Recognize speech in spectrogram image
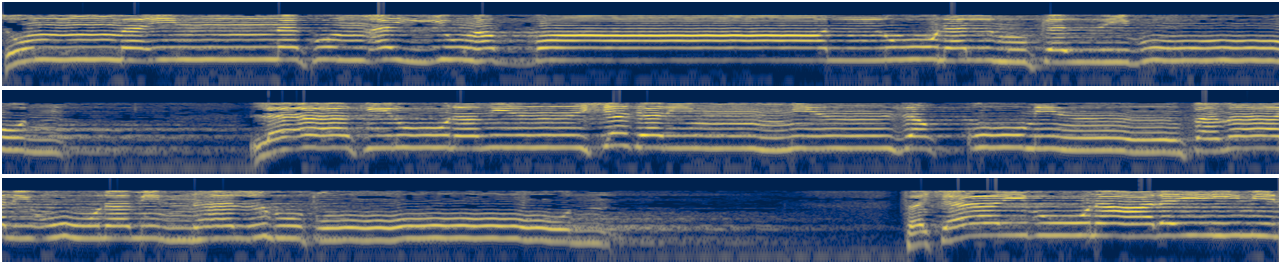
ثم إنكم أيها الضالون المكذبون لآكلون من شجر من زق زقوم فمالئون منها البطون. فشاربون عليه من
